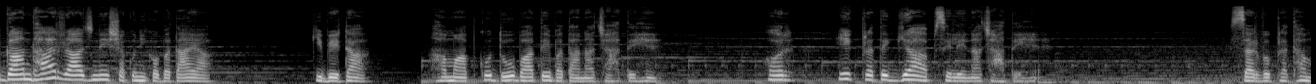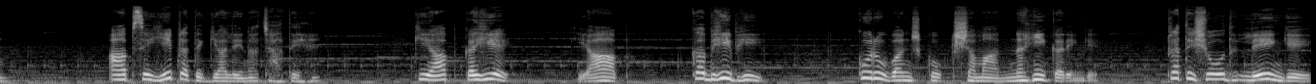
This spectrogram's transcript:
गांधार राज ने शकुनी को बताया कि बेटा हम आपको दो बातें बताना चाहते हैं और एक प्रतिज्ञा आपसे लेना चाहते हैं। सर्वप्रथम, आपसे ये प्रतिज्ञा लेना चाहते हैं कि आप कहिए कि आप कभी भी कुरुवंश को क्षमा नहीं करेंगे, प्रतिशोध लेंगे।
